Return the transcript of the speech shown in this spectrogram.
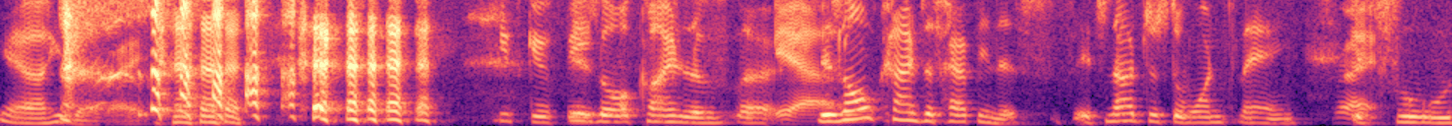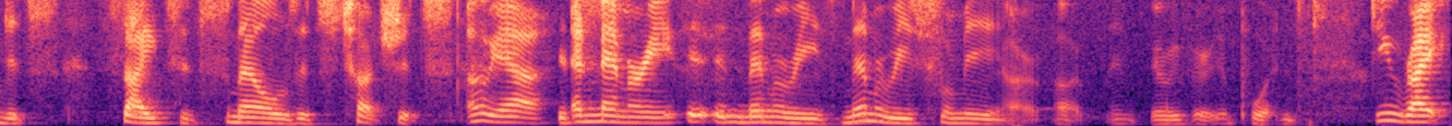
Yeah, he's all right. He's goofy. there's all kinds of uh, Yeah. there's all kinds of happiness. It's, it's not just the one thing. right. It's food. It's sights. It's smells. It's touch. It's oh yeah, it's- and memories. i- and memories. Memories for me are, are very very important. do you write?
